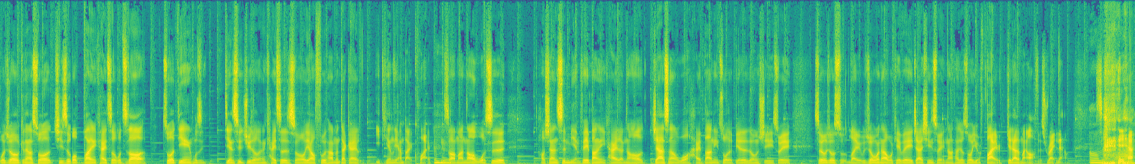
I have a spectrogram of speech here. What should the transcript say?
我就跟他说，其实我帮你开车，我知道做电影或者电视剧的人开车的时候要付他们大概一天两百块，嗯、你知道吗？然后我是。好像是免费帮你开的，然后加上我还帮你做了别的东西，所以，所以我就说，like，我就问他我可不可以加薪水，然后他就说，You're fired, get out of my office right now。哦，对呀，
